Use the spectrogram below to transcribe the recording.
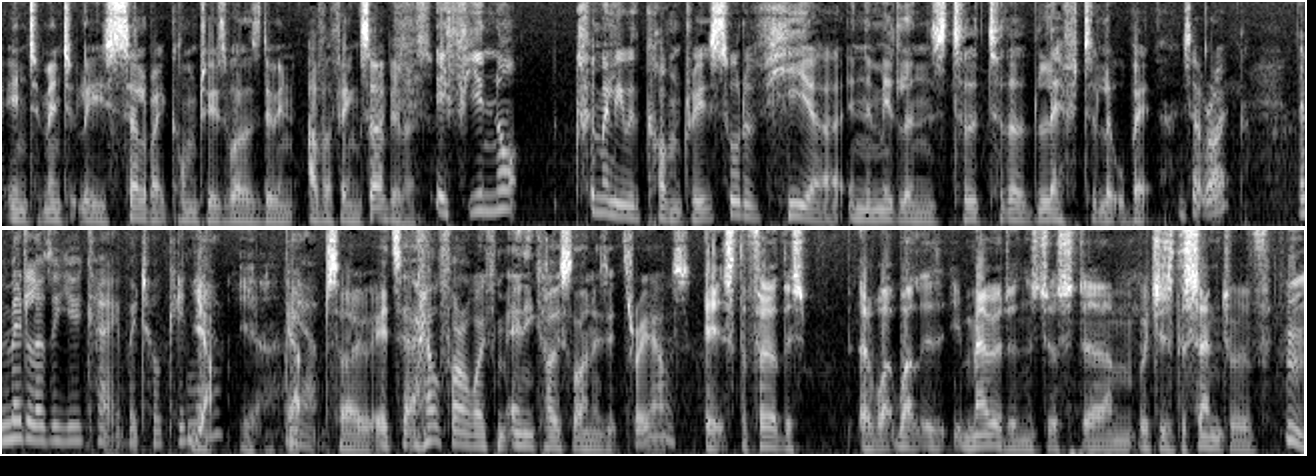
intermittently celebrate Coventry as well as doing other things. So Fabulous. if you're not familiar with Coventry, it's sort of here in the Midlands to to the left a little bit. Is that right? The middle of the UK, we're talking. Yeah. Yeah. yeah. Yeah. So it's uh, how far away from any coastline is it? Three hours. It's the furthest. Uh, well, well, it- Meriden's just, um, which is the centre of Hmm.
